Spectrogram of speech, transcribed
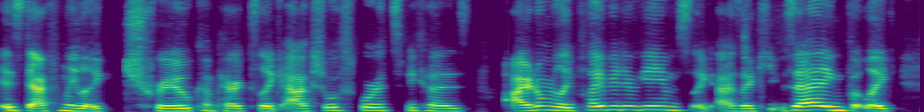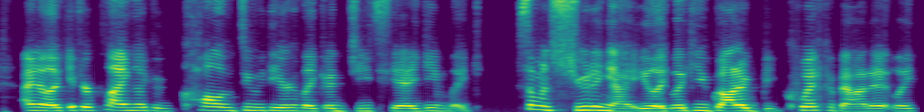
is definitely like true compared to like actual sports because I don't really play video games, like as I keep saying, but like I know like if you're playing like a Call of Duty or like a GTA game, like someone's shooting at you, like like you gotta be quick about it. Like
